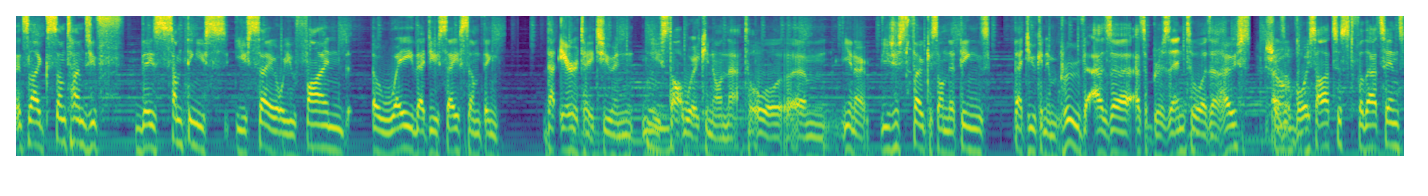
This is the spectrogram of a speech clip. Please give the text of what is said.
it's like sometimes you there's something you you say or you find a way that you say something that irritates you, and you start working on that, or um, you know, you just focus on the things that you can improve as a as a presenter, or as a host, as a voice artist, for that sense,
